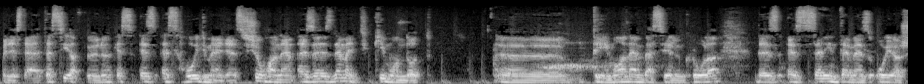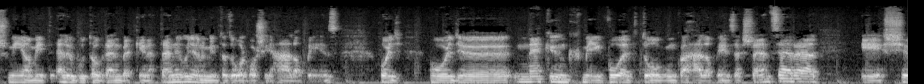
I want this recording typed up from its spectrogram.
Vagy ezt elteszi a főnök? Ez, ez, ez hogy megy? Ez soha nem, ez, ez nem egy kimondott ö, téma, nem beszélünk róla, de ez, ez szerintem ez olyasmi, amit előbb-utóbb rendbe kéne tenni, ugyanúgy, mint az orvosi hálapénz, hogy, hogy ö, nekünk még volt dolgunk a hálapénzes rendszerrel, és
